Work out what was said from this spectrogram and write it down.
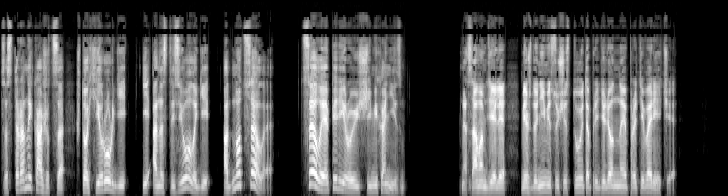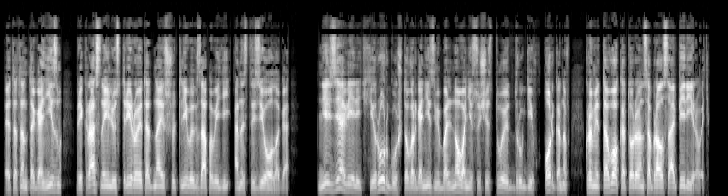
Со стороны кажется, что хирурги и анестезиологи одно целое, целый оперирующий механизм. На самом деле между ними существует определенное противоречие. Этот антагонизм прекрасно иллюстрирует одна из шутливых заповедей анестезиолога. Нельзя верить хирургу, что в организме больного не существует других органов, кроме того, который он собрался оперировать.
